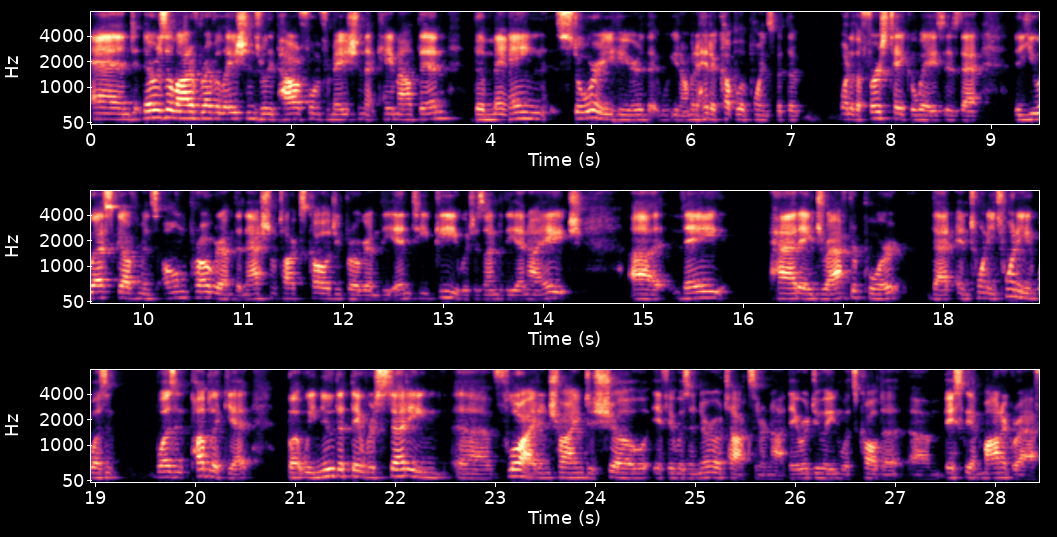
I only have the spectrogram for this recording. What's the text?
And there was a lot of revelations, really powerful information that came out then. The main story here that you know I'm going to hit a couple of points, but the one of the first takeaways is that the U.S. government's own program, the National Toxicology Program, the NTP, which is under the NIH, uh, they had a draft report that in 2020 wasn't wasn't public yet, but we knew that they were studying uh, fluoride and trying to show if it was a neurotoxin or not. They were doing what's called a um, basically a monograph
